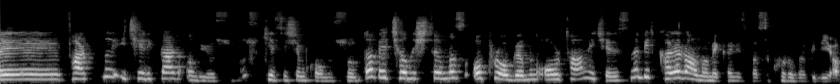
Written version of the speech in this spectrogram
e, farklı içerikler alıyorsunuz kesişim konusunda ve çalıştığımız o programın ortağının içerisinde bir karar alma mekanizması kurulabiliyor.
